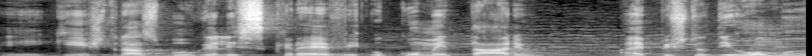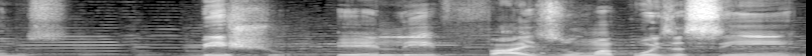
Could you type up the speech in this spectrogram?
em que em Estrasburgo ele escreve o comentário à Epístola de Romanos. Bicho, ele faz uma coisa assim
